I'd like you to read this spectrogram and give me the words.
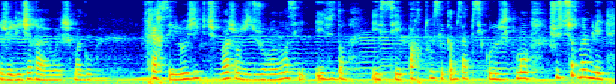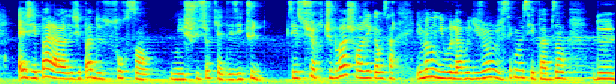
Je vais lui dire, euh, wesh, Mago, frère, c'est logique, tu pas changer du jour au lendemain, c'est évident. Et c'est partout, c'est comme ça, psychologiquement. Je suis sûre, même les. Eh, j'ai pas, la... j'ai pas de source, hein, mais je suis sûre qu'il y a des études. C'est sûr, tu peux pas changer comme ça. Et même au niveau de la religion, je sais que même c'est pas bien de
